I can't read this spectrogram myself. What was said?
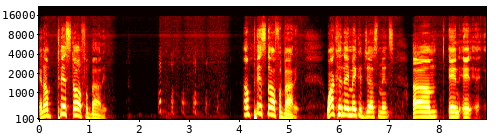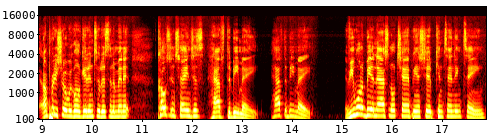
and I'm pissed off about it. I'm pissed off about it. Why couldn't they make adjustments? Um, and and I'm pretty sure we're gonna get into this in a minute. Coaching changes have to be made. Have to be made. If you want to be a national championship contending team,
